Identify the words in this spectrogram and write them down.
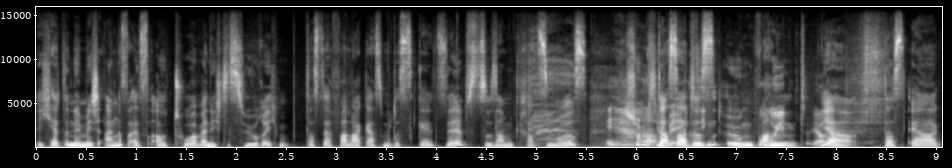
Ich hätte nämlich Angst als Autor, wenn ich das höre, ich, dass der Verlag erstmal das Geld selbst zusammenkratzen muss. Bisschen dass er das irgendwann, Beruhigend, ja. ja. dass er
